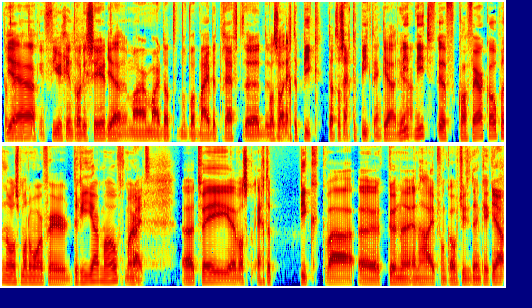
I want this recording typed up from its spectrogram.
Dat yeah. natuurlijk in 4 geïntroduceerd. Yeah. Uh, maar, maar dat wat mij betreft... Uh, de, was wel echt de piek. Dat was echt de piek, denk ik. Ja, niet, niet uh, qua verkopen. Dan was Modern Warfare 3 jaar mijn hoofd. Maar right. 2 was echt de piek qua kunnen en hype van Call of Duty, denk ik. Ja,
